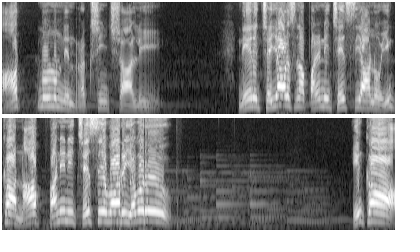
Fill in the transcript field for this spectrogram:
ఆత్మను నేను రక్షించాలి. నేను చేయాల్సిన పనిని చేశాను. ఇంకా నా పనిని చేసేవారు ఎవరు? ఇంకా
